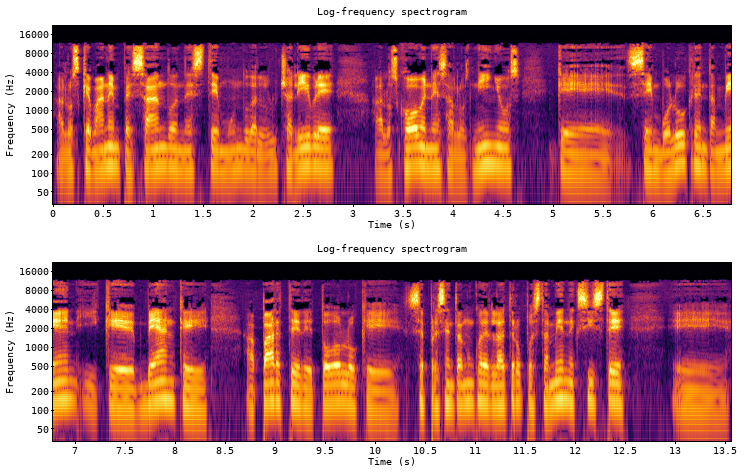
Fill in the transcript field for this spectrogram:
a los que van empezando en este mundo de la lucha libre, a los jóvenes, a los niños, que se involucren también y que vean que aparte de todo lo que se presenta en un cuadrilátero, pues también existe eh,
